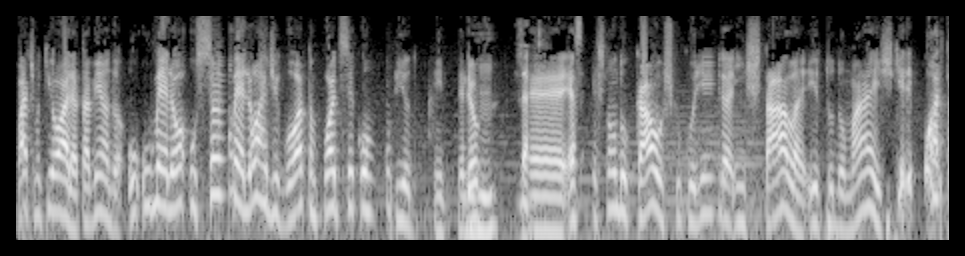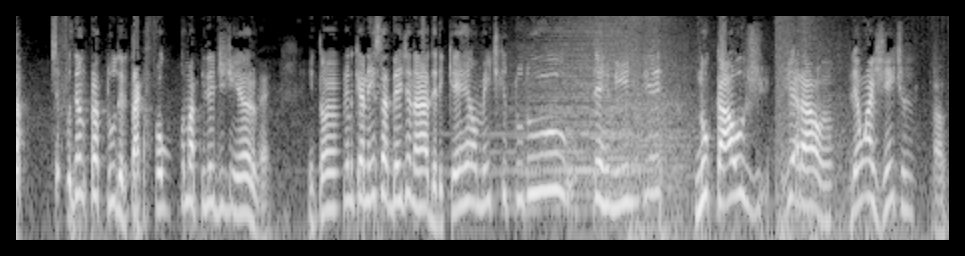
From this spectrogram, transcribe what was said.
Batman que, olha, tá vendo? O, o melhor, o seu melhor de Gotham pode ser corrompido. Entendeu? Uhum. É, essa questão do caos que o Coringa instala e tudo mais, que ele, porra, ele tá se fudendo pra tudo, ele tá com fogo numa pilha de dinheiro, velho. Então ele não quer nem saber de nada, ele quer realmente que tudo termine no caos geral. Ele é um agente do caos.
